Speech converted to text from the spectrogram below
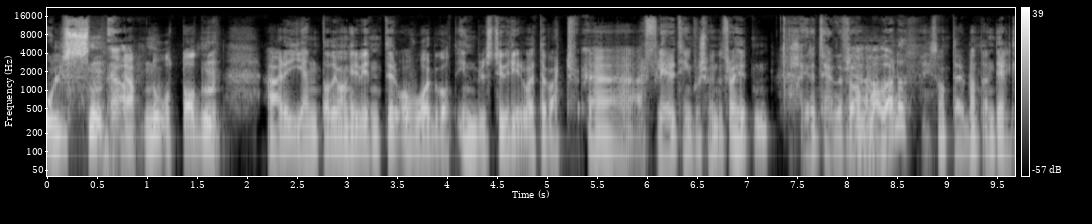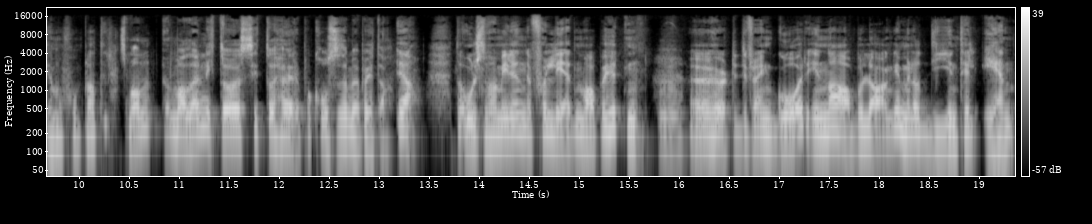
Olsen. Ja. Notodden er det gjentatte ganger i vinter og vår begått innbruddstyverier, og etter hvert eh, er flere ting forsvunnet fra hytten. Irriterende fra ja, maleren. da. Ikke sant? Deriblant en del grammofonplater. Som maleren likte å sitte og høre på og kose seg med på hytta. Ja, da Olsen-familien forleden var på hytten, eh, hørte de fra en gård i nabolaget melodien til en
